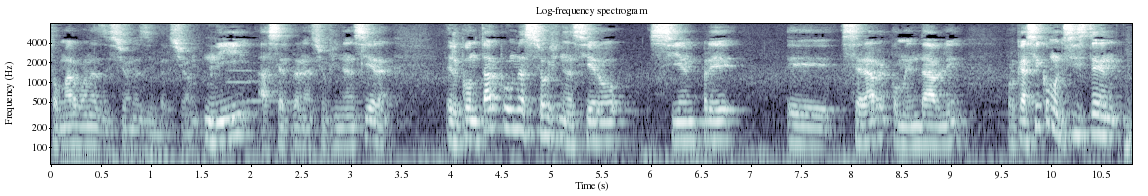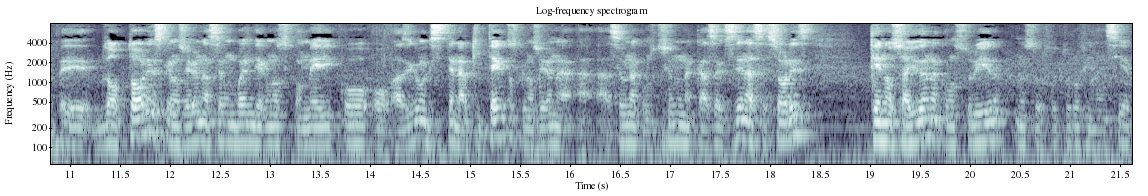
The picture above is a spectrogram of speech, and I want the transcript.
tomar buenas decisiones de inversión ni hacer planeación financiera. El contar con un asesor financiero siempre eh, será recomendable porque así como existen eh, doctores que nos ayudan a hacer un buen diagnóstico médico o así como existen arquitectos que nos ayudan a, hacer una construcción de una casa, existen asesores que nos ayudan a construir nuestro futuro financiero.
